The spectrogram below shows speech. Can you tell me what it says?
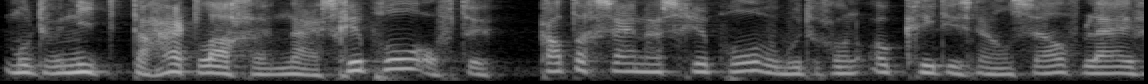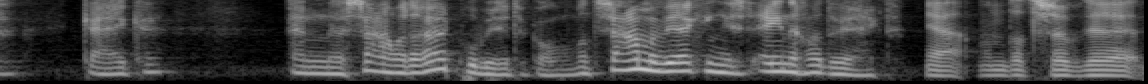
moeten we niet te hard lachen naar Schiphol of te kattig zijn naar Schiphol. We moeten gewoon ook kritisch naar onszelf blijven kijken. En uh, samen eruit proberen te komen. Want samenwerking is het enige wat werkt. Ja, want dat is ook de,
